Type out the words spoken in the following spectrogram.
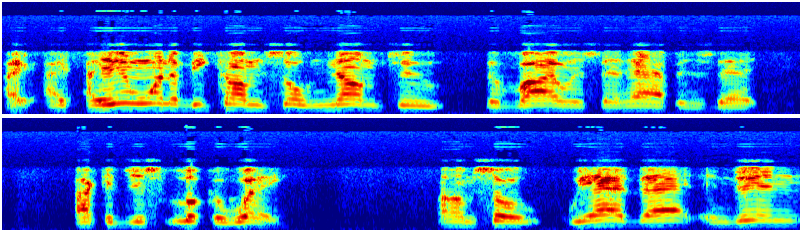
I, I, I didn't want to become so numb to the violence that happens that I could just look away. Um, so we had that, and then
